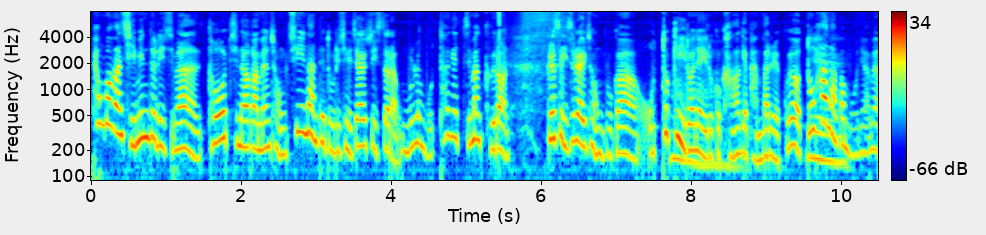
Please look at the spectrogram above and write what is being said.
평범한 시민들이지만 더 지나가면 정치인한테도 우리 제재할 수 있어라. 물론 못 하겠지만 그런 그래서 이스라엘 정부가 어떻게 이러냐 이러고 강하게 반발을 했고요. 또 예. 하나가 뭐냐면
